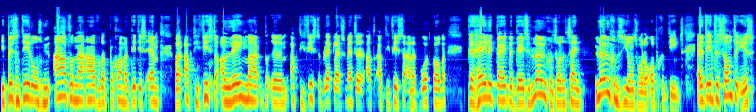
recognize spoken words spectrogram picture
Die presenteren ons nu avond na avond dat programma Dit is M, waar activisten alleen maar eh, activisten, Black Lives Matter act- activisten aan het woord komen, de hele tijd met deze leugens, want het zijn leugens die ons worden opgediend. En het interessante is,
